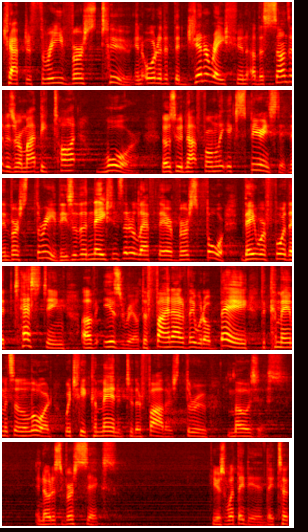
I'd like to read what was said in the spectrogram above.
chapter 3, verse 2, in order that the generation of the sons of Israel might be taught war, those who had not formerly experienced it. Then, verse 3, these are the nations that are left there. Verse 4, they were for the testing of Israel, to find out if they would obey the commandments of the Lord, which he commanded to their fathers through Moses. And notice verse 6. Here's what they did they took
